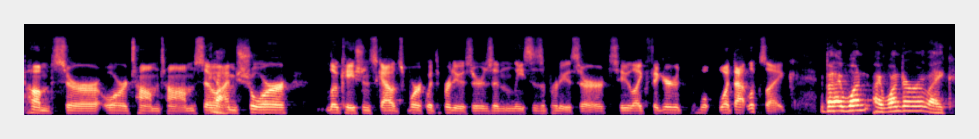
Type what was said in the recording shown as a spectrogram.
Pumps or or Tom Tom. So Yeah. I'm sure location scouts work with the producers and Lisa's a producer to like figure w- what that looks like. but I want, I wonder, like,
